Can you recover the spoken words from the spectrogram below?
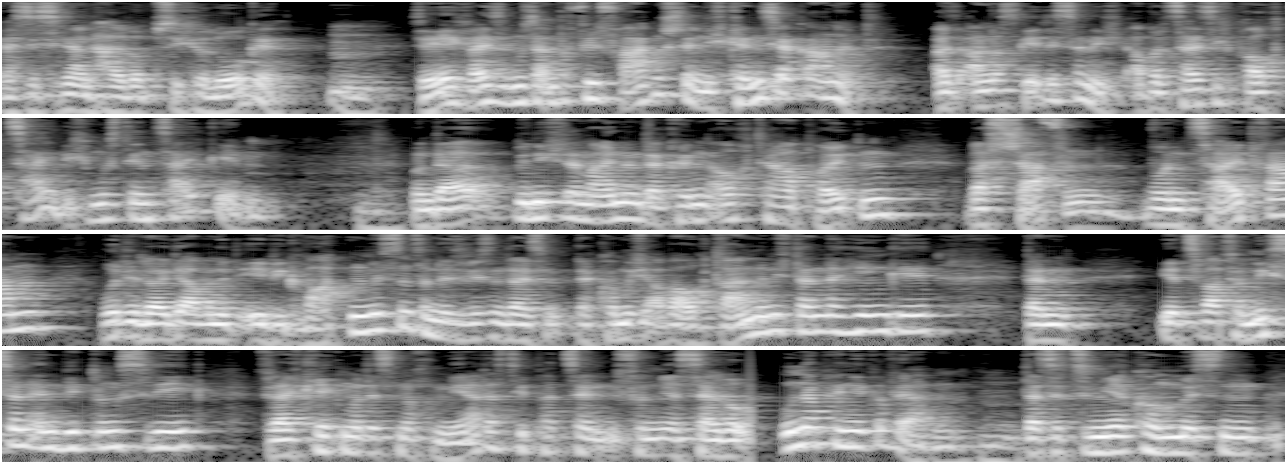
ja, sie sind ja ein halber Psychologe. Mhm. Ich weiß, ich muss einfach viel Fragen stellen. Ich kenne es ja gar nicht. Also anders geht es ja nicht. Aber das heißt, ich brauche Zeit. Ich muss denen Zeit geben. Und da bin ich der Meinung, da können auch Therapeuten was schaffen, wo ein Zeitrahmen, wo die Leute aber nicht ewig warten müssen, sondern sie wissen, da, ist, da komme ich aber auch dran, wenn ich dann dahin gehe. Dann, jetzt war für mich so ein Entwicklungsweg, vielleicht kriegt man das noch mehr, dass die Patienten von mir selber unabhängiger werden, mhm. dass sie zu mir kommen müssen.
